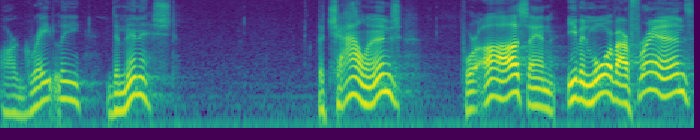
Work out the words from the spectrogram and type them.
are greatly diminished. The challenge for us and even more of our friends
